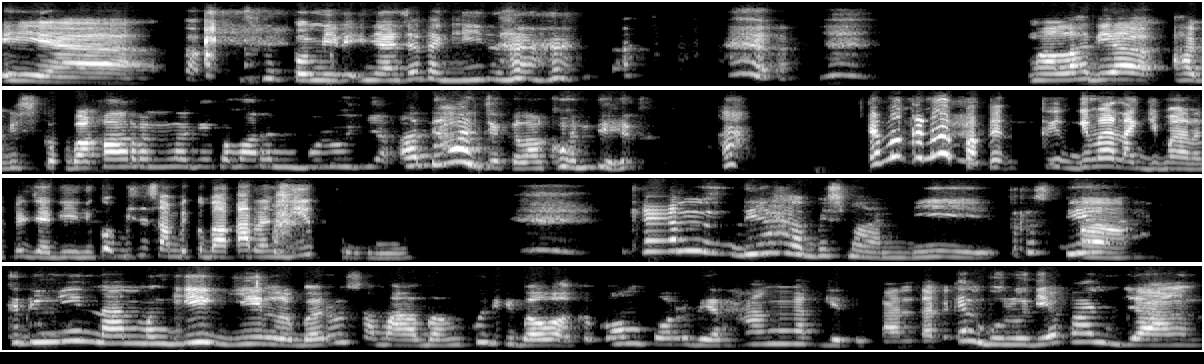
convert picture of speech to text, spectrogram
Iya, pemiliknya aja udah gila. Malah dia habis kebakaran lagi kemarin bulunya. Ada aja kelakuan dia. Emang kenapa? Ke- ke- gimana gimana kejadian ini? Kok bisa sampai kebakaran gitu? Kan dia habis mandi, terus dia Ah, kedinginan, menggigil. Baru sama abangku dibawa ke kompor biar hangat gitu kan. Tapi kan bulu dia panjang.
